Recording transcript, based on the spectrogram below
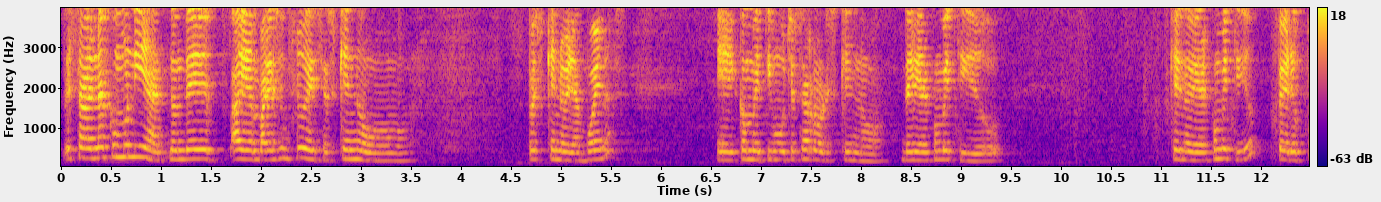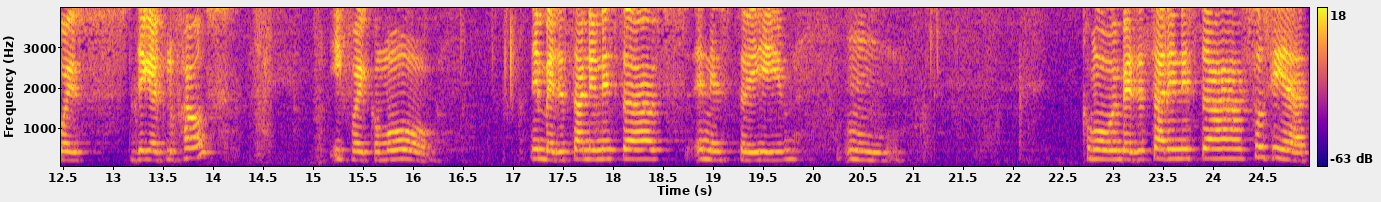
estaba en una comunidad donde habían varias influencias que no, pues que no eran buenas eh, cometí muchos errores que no debía haber cometido que no haber cometido pero pues llegué al Clubhouse y fue como en vez de estar en estas en este mm, como en vez de estar en esta sociedad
